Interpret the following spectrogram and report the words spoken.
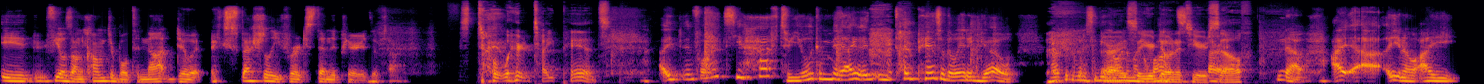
it feels uncomfortable to not do it, especially for extended periods of time. Don't wear tight pants. I, what you have to. You look amazing. Tight pants are the way to go. How people going to see the All right, so you're doing it to All right. yourself. No, I, uh, you know, I,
